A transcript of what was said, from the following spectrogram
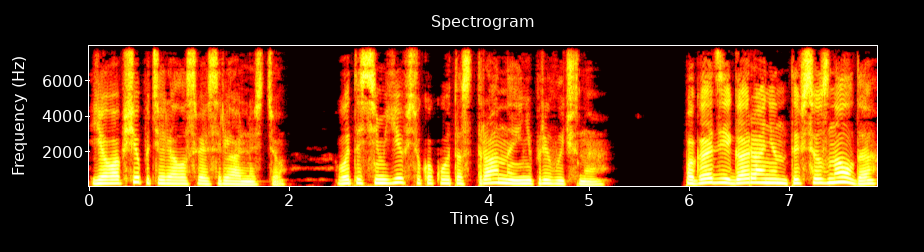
Я вообще потеряла связь с реальностью. В этой семье все какое-то странное и непривычное. «Погоди, Гаранин, ты все знал, да?»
